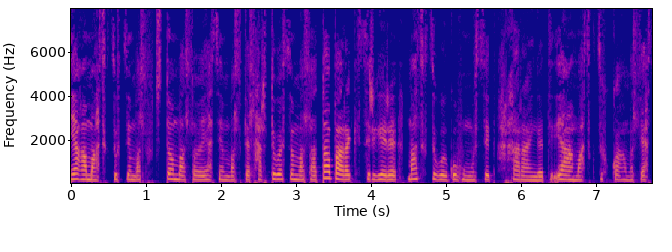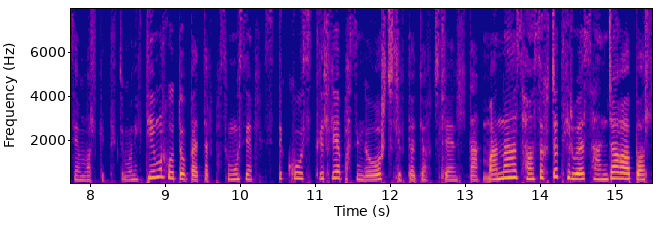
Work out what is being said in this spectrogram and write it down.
яга маск зүүсэн бол хүчтэн болов яасан бол гэж хардаг байсан бол одоо бараг эсэргээрээ маск зүгээгүй хүмүүсийг харахаараа ингээд яга маск зөөхгүй байгаа юм бол яасан бол гэдэг ч юм уу. Нэг тиймэрхүү дүү байдлаар бас хүмүүсийн сэтгэхүй сэтгэлгээ бас ингээ өөрчлөгдөд явчлаа л да. Манай сонсогчдод хэрвээ санаж байгаа бол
